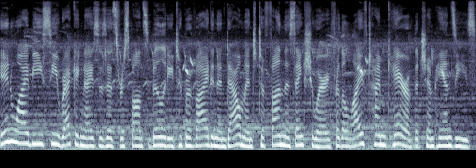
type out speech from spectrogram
NYBC recognizes its responsibility to provide an endowment to fund the sanctuary for the lifetime care of the chimpanzees.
